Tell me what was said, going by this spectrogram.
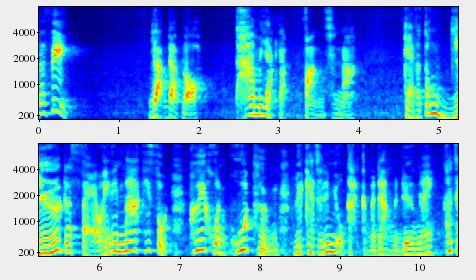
นะสิ อยากดับเหรอ ถ้าไม่อยากดับฟังฉันนะ แกจะต้องยื้อกระแสไว้ให้ได้มากที่สุด เพื่อให้คนพูดถึง และแกจะได้มีโอกาสกลับมาดังเหมือนเดิมไง เข้าใจ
